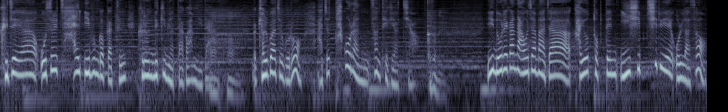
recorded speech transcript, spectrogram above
그제야 옷을 잘 입은 것 같은 그런 느낌이었다고 합니다. 아하. 그러니까 결과적으로 아주 탁월한 선택이었죠. 그러네요. 이 노래가 나오자마자 가요 톱10 27위에 올라서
